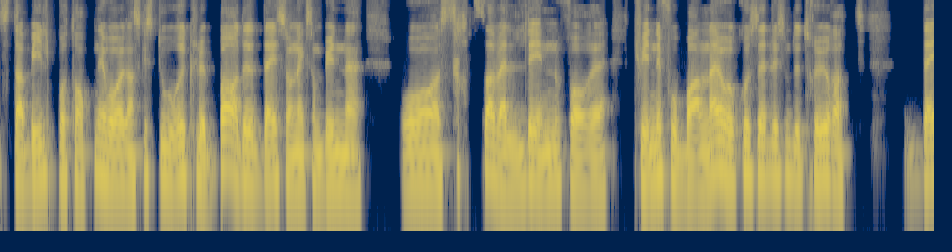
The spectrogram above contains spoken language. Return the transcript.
stabilt på toppnivå ganske store klubber. og Det er de som liksom begynner å satse veldig innenfor kvinnefotballen. Og hvordan er det liksom du tror at de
